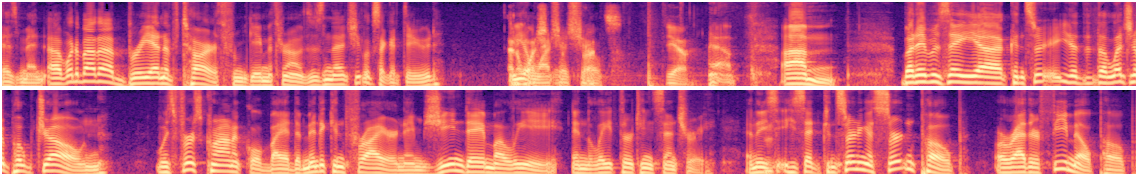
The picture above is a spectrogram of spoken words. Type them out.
as men. Uh, what about uh, Brienne of Tarth from Game of Thrones? Isn't that she looks like a dude? I you don't watch watch that show. Thrones. Yeah. Yeah. Um, but it was a uh, concern. You know, the, the legend of Pope Joan was first chronicled by a Dominican friar named Jean de Mailly in the late 13th century, and he, he said concerning a certain pope, or rather female pope,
